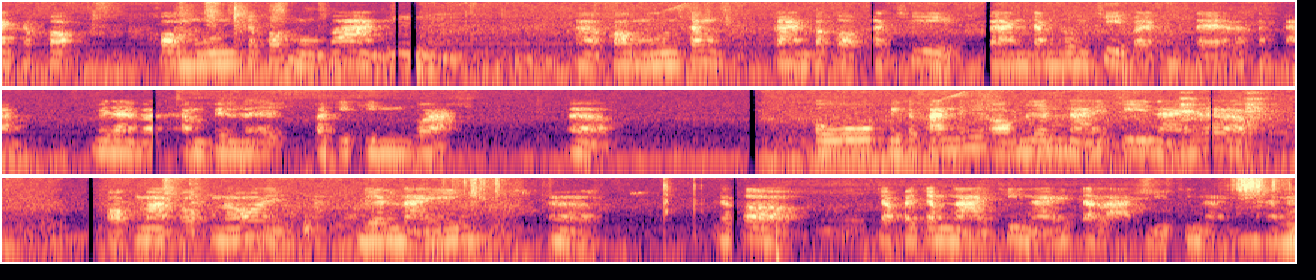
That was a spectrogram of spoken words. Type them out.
ด้เฉพาะข้อมูลเฉพาะหมู่บ้านอ่าข้อมูลทั้งการประกอบอาชีพ การดำรงชีพอะไรของแต่ละต่างๆ ไม่ได้มาทำเป็นไอ้ปฏิทินว่าเอ่อปูผลิตภัณฑ์นี้ออกเดือนไหนปีไหนแล้วออกมากออกน้อย เดือนไหนเอ่อแล้วก็จะไปจำหน่ายที่ไหนตลาดอยู่ที่ไหนยังไง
